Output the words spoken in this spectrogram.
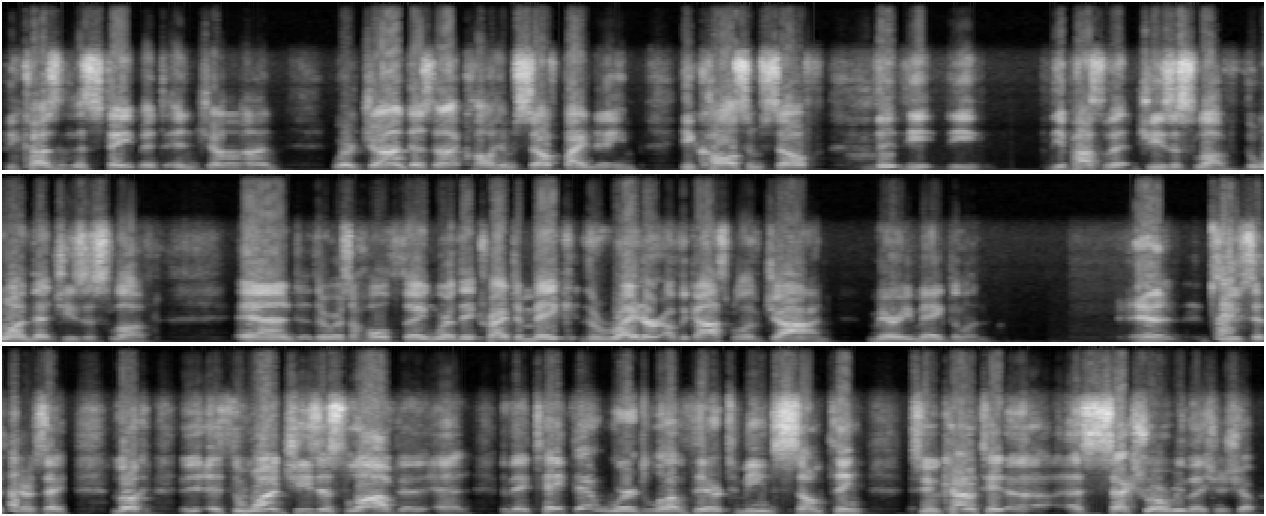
because of the statement in John, where John does not call himself by name. He calls himself the the the, the apostle that Jesus loved, the one that Jesus loved. And there was a whole thing where they tried to make the writer of the Gospel of John Mary Magdalene and to sit there and say, "Look, it's the one Jesus loved," and, and, they take that word "love" there to mean something to connotate a, a sexual relationship.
